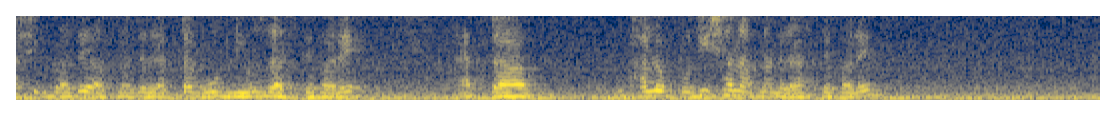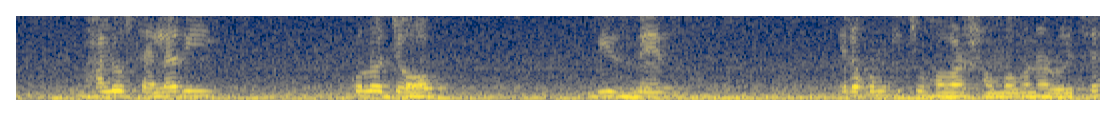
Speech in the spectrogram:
আশীর্বাদে আপনাদের একটা গুড নিউজ আসতে পারে, একটা ভালো পজিশন আপনাদের আসতে পারে। ভালো স্যালারি কোনো জব বিজনেস এরকম কিছু হওয়ার সম্ভাবনা রয়েছে।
